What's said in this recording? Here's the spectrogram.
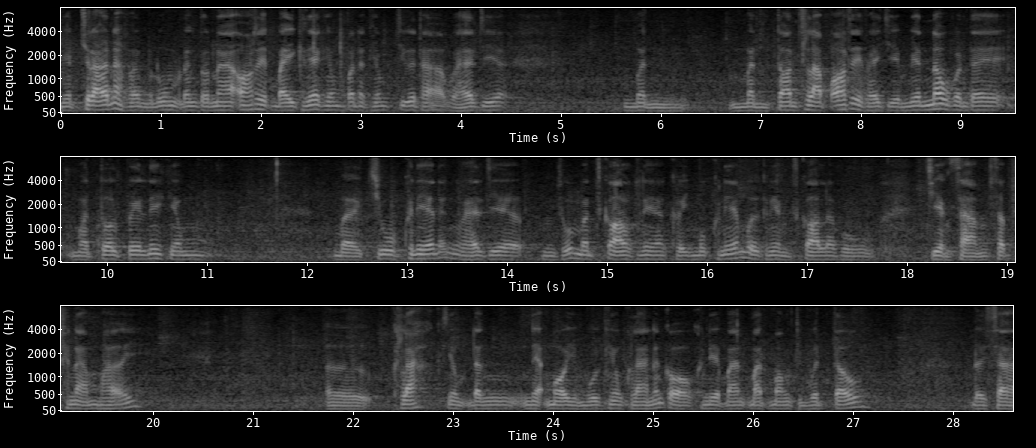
មានច្រើនណាស់ព្រោះមនុស្សមិនដឹងទៅណាអស់ទេបែកគ្នាខ្ញុំប៉ុន្តែខ្ញុំជឿថាប្រហែលជាមិនមិនតន់ស្លាប់អស់ទេប្រហែលជាមាននៅប៉ុន្តែមកទល់ពេលនេះខ្ញុំបើជួបគ្នាហ្នឹងប្រហែលជាមិនជួបមិនស្គាល់គ្នាឃើញមុខគ្នាមើលគ្នាមិនស្គាល់ទេព្រោះ ជាង30ឆ្នាំហើយអឺខ្លះខ្ញុំដឹងអ្នកមកជាមួយខ្ញុំខ្លះហ្នឹងក៏គ្នាបានបាត់បង់ជីវិតទៅដោយសារ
